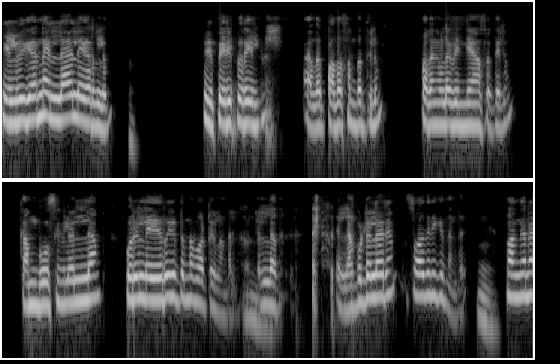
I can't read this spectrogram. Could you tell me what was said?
കേൾവിക്കാരന് എല്ലാ ലെയറിലും പെരിഫറിയിലും അത് പദസമ്പത്തിലും പദങ്ങളുടെ വിന്യാസത്തിലും കമ്പോസിങ്ങിലും എല്ലാം ഒരു ലെയർ കിട്ടുന്ന പാട്ടുകളുണ്ടല്ലോ. എല്ലാ തരത്തിലും. എല്ലാ പാട്ടും എല്ലാവരും സ്വാധീനിക്കുന്നുണ്ട്. അപ്പൊ അങ്ങനെ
